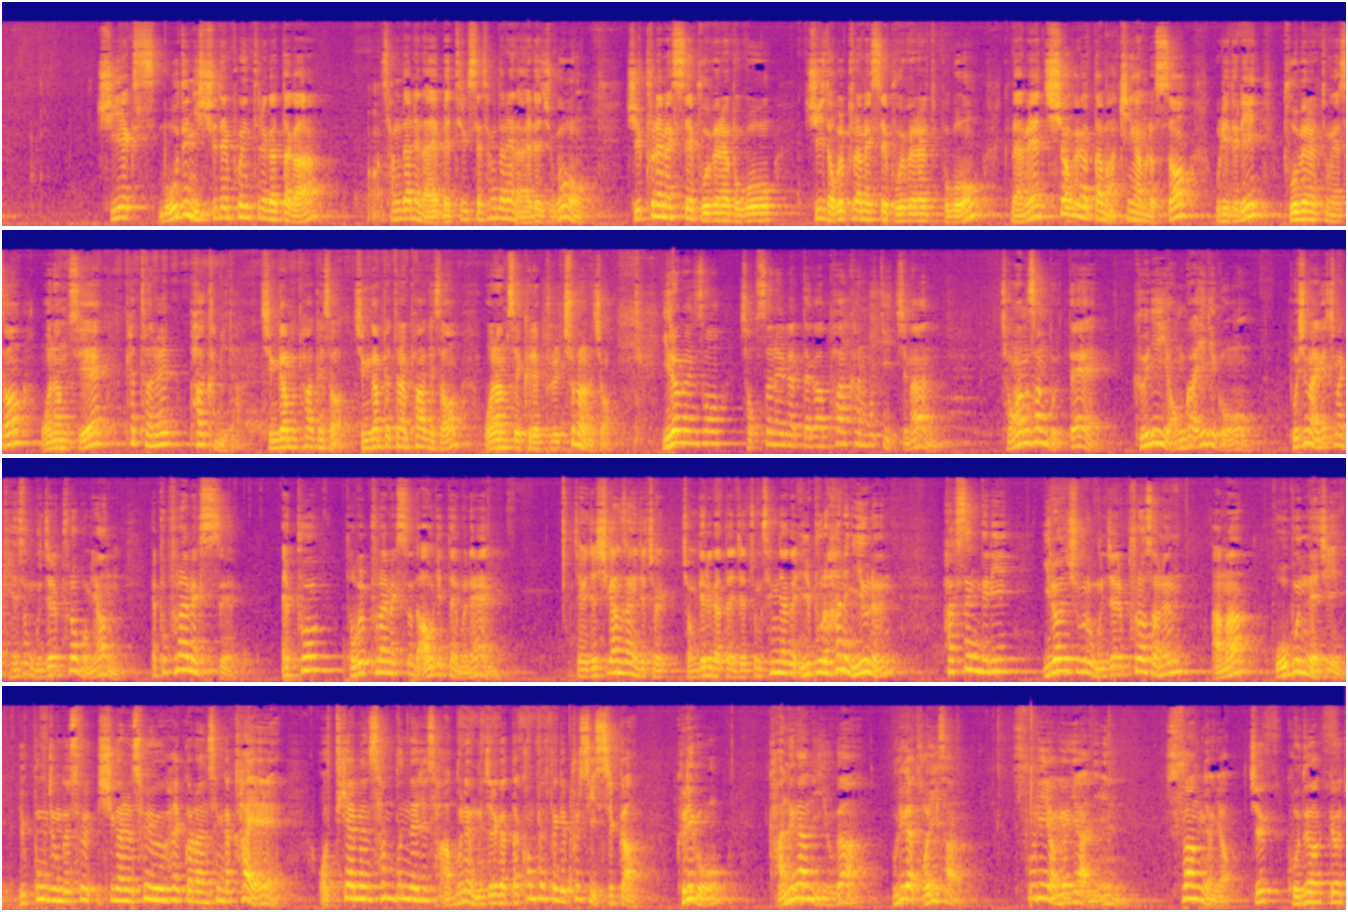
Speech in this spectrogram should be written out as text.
GX 모든 이슈된 포인트를 갖다가 어, 상단에 나 매트릭스의 상단에 나열해주고 G 프레임 X의 부호 변을 보고 G 더블 프라임 X의 부호 변을 보고 그 다음에 치역을 갖다 마킹함으로써 우리들이 부호 변을 통해서 원함수의 패턴을 파악합니다. 증감을 파악해서 증감 패턴을 파악해서 원함수의 그래프를 추론하죠. 이러면서 접선을 갖다가 파악하는 것도 있지만 정황상 볼 때 근이 0과 1이고 보시면 알겠지만 계속 문제를 풀어보면 f 프라임 x, f 더블 프라임 x 나오기 때문에 제가 이제 시간상 이제 전개를 갖다 이제 좀 생략을 일부러 하는 이유는 학생들이 이런 식으로 문제를 풀어서는 아마 5분 내지 6분 정도 소, 시간을 소요할 거라는 생각하에 어떻게 하면 3분 내지 4분의 문제를 갖다 컴팩트하게 풀 수 있을까? 그리고 가능한 이유가 우리가 더 이상 수리 영역이 아닌 수학 영역, 즉 고등학교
